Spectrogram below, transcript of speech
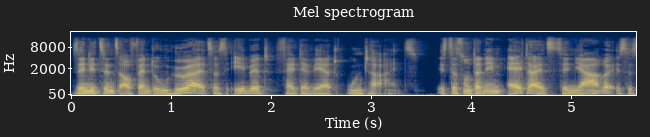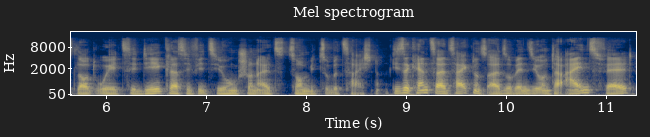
Sind die Zinsaufwendungen höher als das EBIT, fällt der Wert unter 1. Ist das Unternehmen älter als 10 Jahre, ist es laut OECD-Klassifizierung schon als Zombie zu bezeichnen. Diese Kennzahl zeigt uns also, wenn sie unter 1 fällt,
